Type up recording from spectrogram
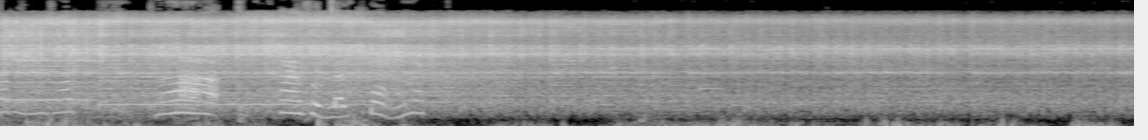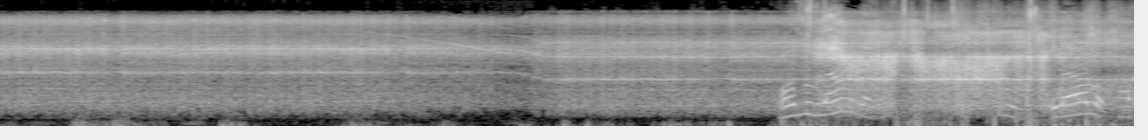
มาลองตั้งนี้ครับถ้าถ้าสุดแล้วบอกนะครับอ๋อสุดแล้วเหรอแล้วเหรอครับ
